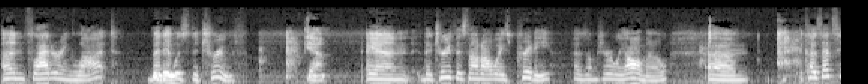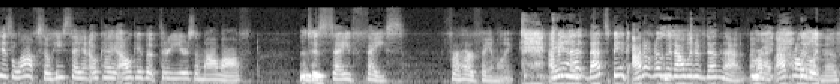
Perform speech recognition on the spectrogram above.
unflattering light, but it Mhm. was the truth, yeah. and the truth is not always pretty, as I'm sure we all know. Um, because that's his life. So he's saying, okay, I'll give up three years of my life to Mhm. save face for her family. I mean, And- that, that's big. I don't know that I would have done that. I- Right. I, probably Well, wouldn't have.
